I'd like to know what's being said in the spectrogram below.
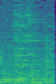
いた。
